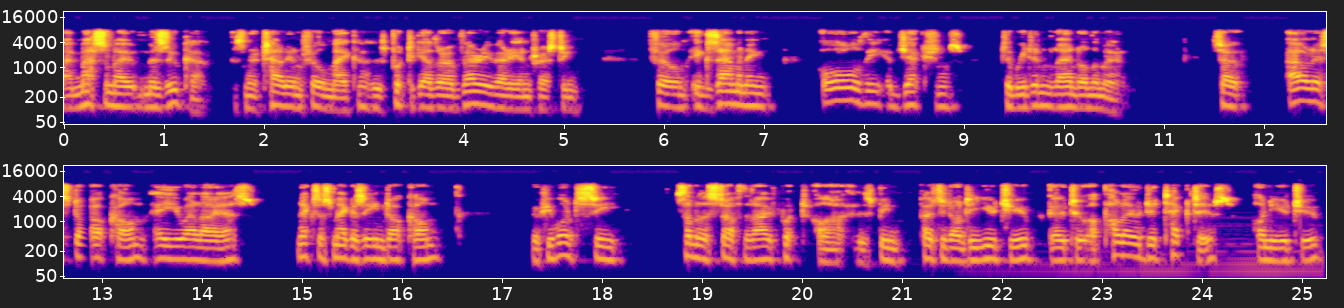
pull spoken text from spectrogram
by Massimo Mazzucco. It's an Italian filmmaker who's put together a very, very interesting film examining all the objections to We Didn't Land on the Moon. So, aulis.com, A U L I S, nexusmagazine.com. If you want to see some of the stuff that I've put on, has been posted onto YouTube, go to Apollo Detectives on YouTube,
